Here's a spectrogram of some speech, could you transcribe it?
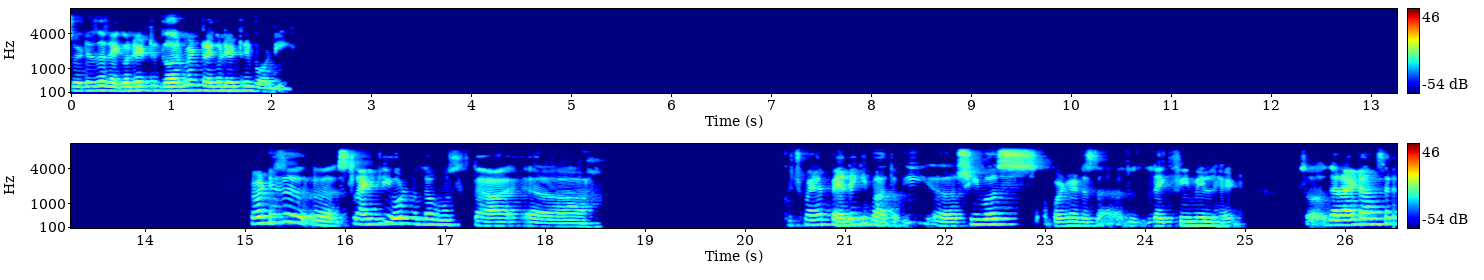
So it is a regulatory government regulatory body. No, it is a uh, slightly old मतलब हो सकता है uh, कुछ महीने पहले की बात होगी uh, she was appointed as a like female head. So the right answer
